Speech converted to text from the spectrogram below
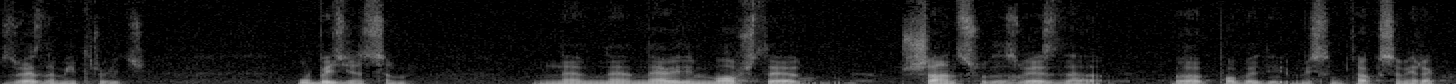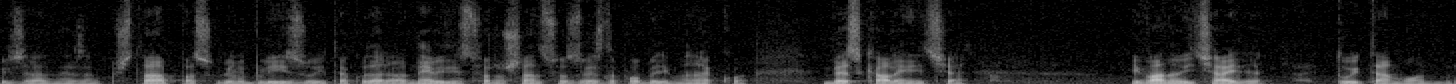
Zvezda Mitrović. Ubeđen sam. Ne, ne, ne vidim uopšte šansu da Zvezda uh, pobedi. Mislim, tako sam i rekao i za ne znam šta, pa su bili blizu i tako dalje, ali ne vidim stvarno šansu da Zvezda pobedi Monako bez Kalinića. Ivanović, ajde, tu i tamo on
